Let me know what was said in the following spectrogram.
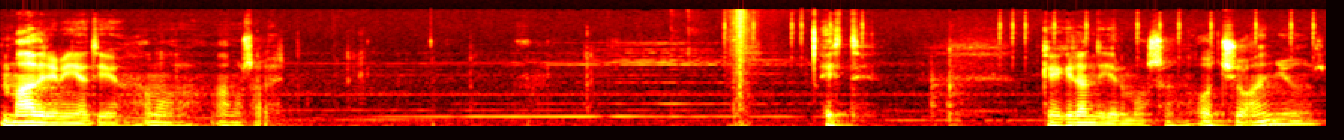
Madre mía, tío. Vamos, vamos a ver. Este. Qué grande y hermoso. 8 años,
